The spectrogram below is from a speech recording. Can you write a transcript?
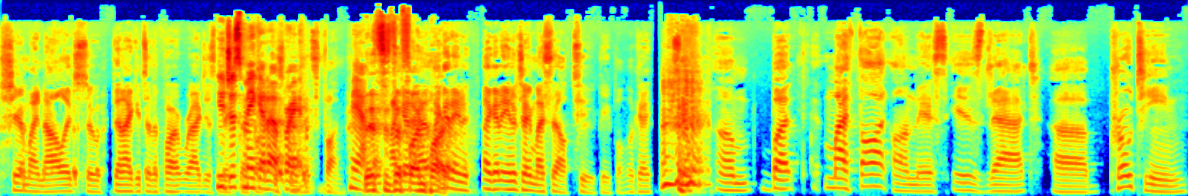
share my knowledge, so then I get to the part where I just You make just stuff make it up, right? It's fun. Yeah. This is the gotta- fun part. I gotta, I gotta entertain myself too, people. Okay. So, um, but my thought on this is that uh, protein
